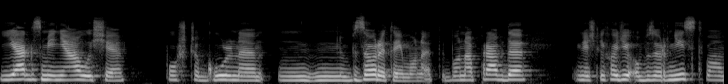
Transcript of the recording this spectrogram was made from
jak zmieniały się poszczególne mm, wzory tej monety, bo naprawdę, jeśli chodzi o wzornictwo,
